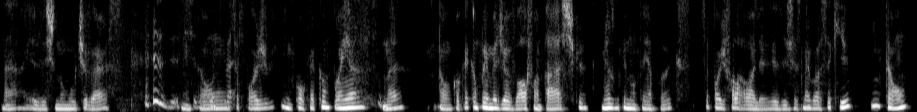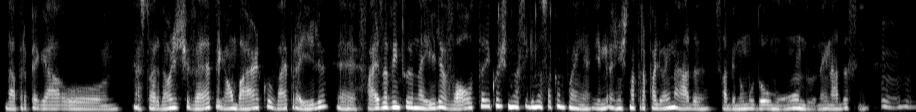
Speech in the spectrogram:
né, existe no multiverso. existe então no multiverso. você pode em qualquer campanha, né, então, qualquer campanha medieval fantástica, mesmo que não tenha pucks, você pode falar, olha, existe esse negócio aqui, então dá para pegar o... a história de onde estiver, pegar um barco, vai para a ilha, é, faz a aventura na ilha, volta e continua seguindo a sua campanha. E a gente não atrapalhou em nada, sabe? Não mudou o mundo, nem nada assim. Uhum.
